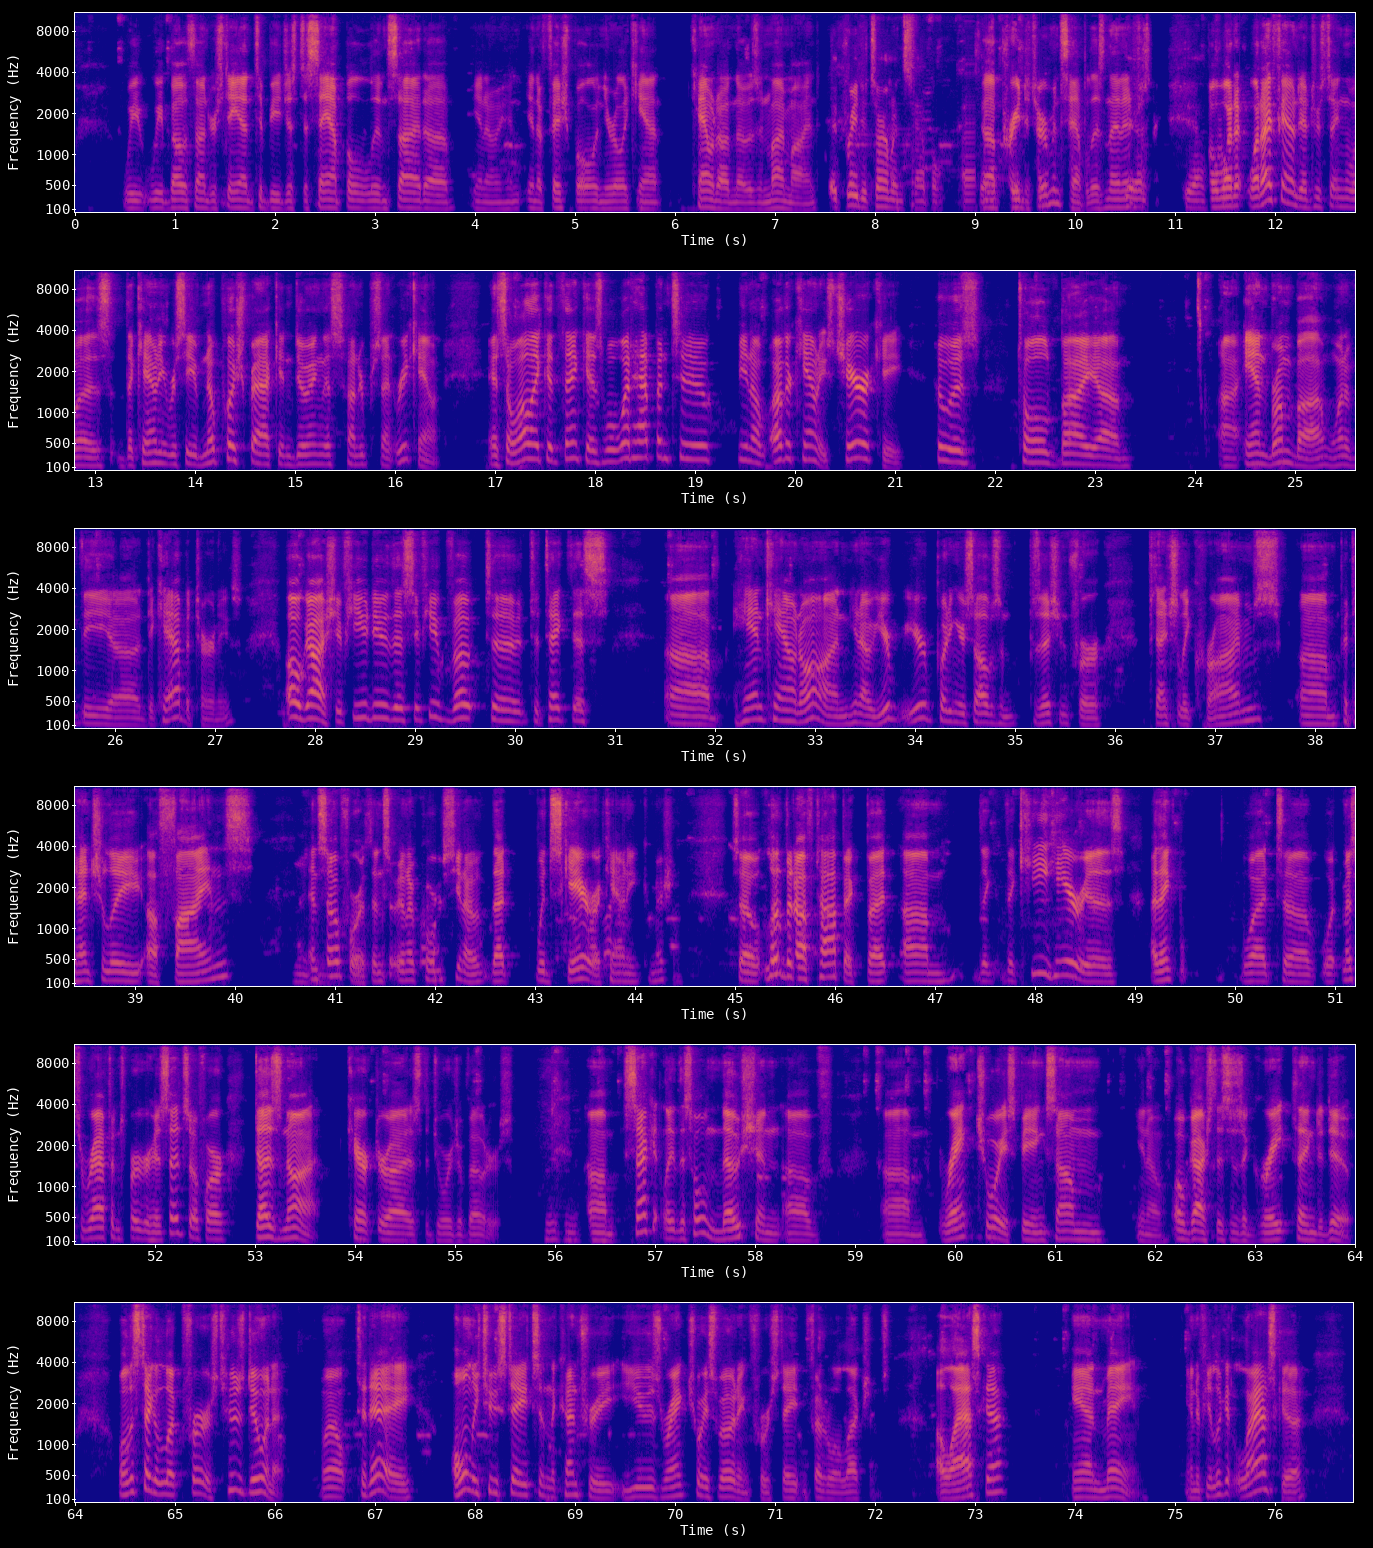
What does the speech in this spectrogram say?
we we both understand to be just a sample inside a you know in, in a fishbowl, and you really can't count on those in my mind. A predetermined sample. A predetermined sample, isn't that interesting? Yeah, yeah. But what what I found interesting was the county received no pushback in doing this hundred percent recount, and so all I could think is, well, what happened to you know other counties? Cherokee, who was told by um, uh, Ann Brumbaugh, one of the uh, DeKalb attorneys, oh gosh, if you do this, if you vote to to take this uh, hand count on, you know, you're you're putting yourselves in position for potentially crimes, um, potentially uh, fines, mm-hmm. and so forth. And so, and of course, you know that would scare a county commission. So a little bit off topic, but um, the the key here is, I think what uh, what Mr. Raffensperger has said so far does not characterize the Georgia voters. Mm-hmm. Um, secondly, this whole notion of um, choice being some, you know, oh gosh, this is a great thing to do. Well, let's take a look first. Who's doing it? Well, today, only two states in the country use ranked choice voting for state and federal elections Alaska and Maine. And if you look at Alaska,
